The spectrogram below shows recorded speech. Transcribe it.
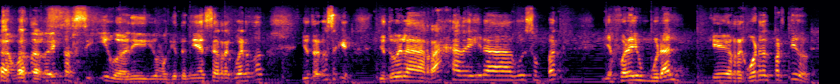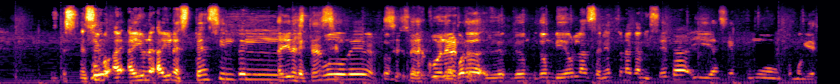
me acuerdo lo visto así, y como que tenía ese recuerdo. Y otra cosa que yo tuve la raja de ir a Wilson Park y afuera hay un mural que recuerda el partido. Sí, hay- una, hay una stencil del, Hay una del stencil, escudo de Everton. sí, del escudo de Me acuerdo Everton. de, de- de un video, un lanzamiento de una camiseta y hacían como, como que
